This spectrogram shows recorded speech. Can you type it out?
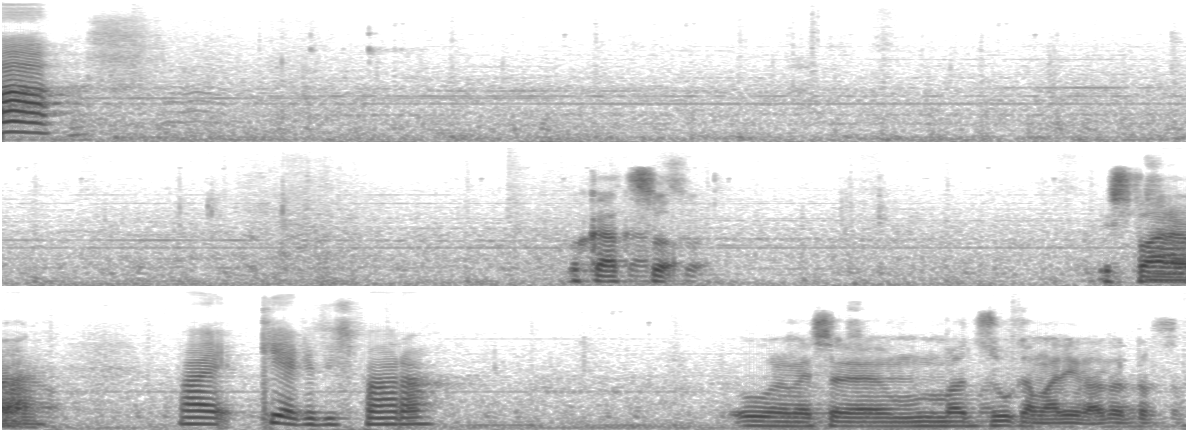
Ah! Oh cazzo. Mi spara. Ah. Vai, chi è che ti spara? Uh, ho messo un bazooka ma è arrivato addosso.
